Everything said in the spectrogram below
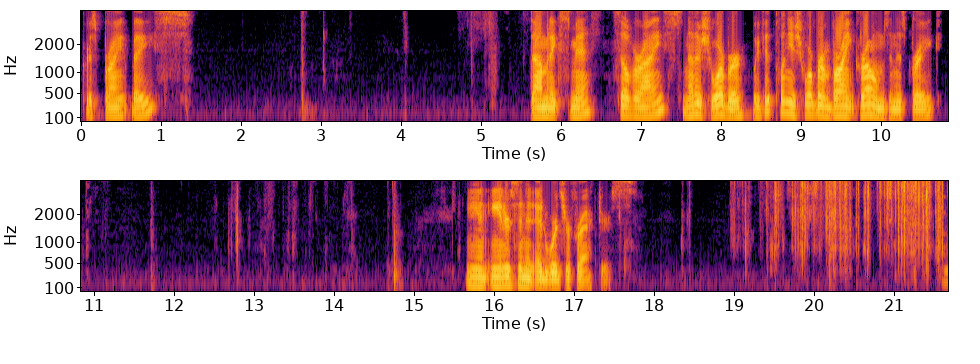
Kris Bryant base. Dominic Smith. Silver Ice, another Schwarber. We've hit plenty of Schwarber and Bryant Chromes in this break. And Anderson and Edwards Refractors.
